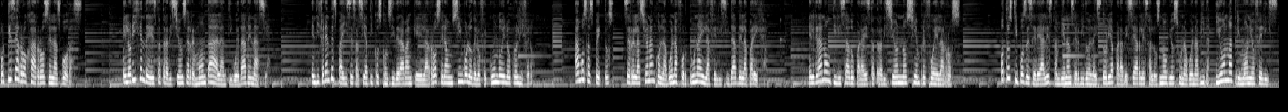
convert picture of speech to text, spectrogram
¿Por qué se arroja arroz en las bodas? El origen de esta tradición se remonta a la antigüedad en Asia. En diferentes países asiáticos consideraban que el arroz era un símbolo de lo fecundo y lo prolífero. Ambos aspectos se relacionan con la buena fortuna y la felicidad de la pareja. El grano utilizado para esta tradición no siempre fue el arroz. Otros tipos de cereales también han servido en la historia para desearles a los novios una buena vida y un matrimonio feliz.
